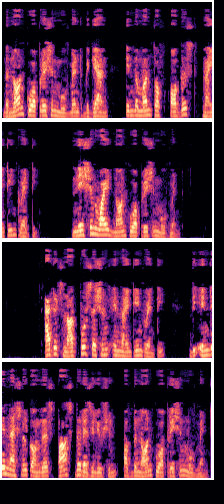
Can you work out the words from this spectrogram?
The non-cooperation movement began in the month of August 1920. Nationwide non-cooperation movement. At its Nagpur session in 1920, the Indian National Congress passed the resolution of the non-cooperation movement.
